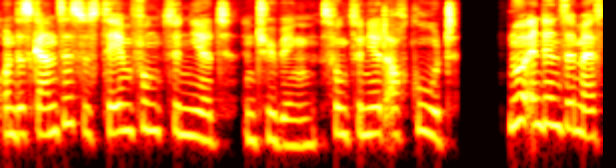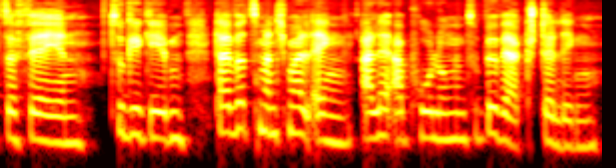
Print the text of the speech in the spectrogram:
Und das ganze System funktioniert in Tübingen. Es funktioniert auch gut. Nur in den Semesterferien, zugegeben, da wird's manchmal eng, alle Abholungen zu bewerkstelligen.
